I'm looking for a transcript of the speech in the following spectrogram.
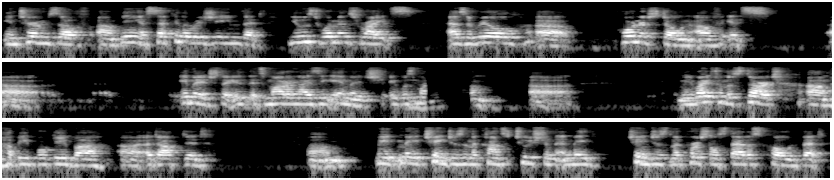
in terms of um, being a secular regime that used women's rights as a real uh, cornerstone of its uh, image, its modernizing image. It was, um, uh, I mean, right from the start, um, Habib Bourguiba uh, adopted, um, made made changes in the constitution and made changes in the personal status code that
